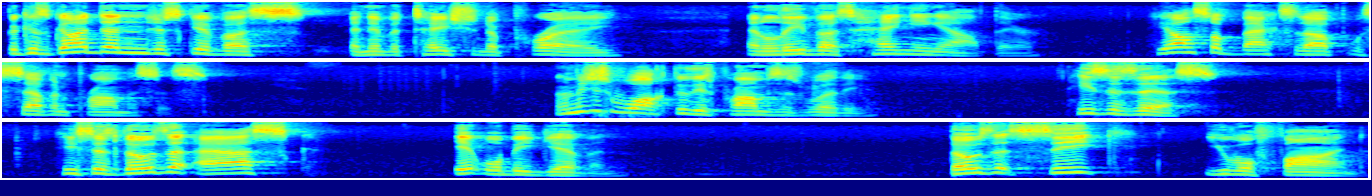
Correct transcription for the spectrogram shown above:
Because God doesn't just give us an invitation to pray and leave us hanging out there, He also backs it up with seven promises. Let me just walk through these promises with you. He says this He says, Those that ask, it will be given. Those that seek, you will find.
